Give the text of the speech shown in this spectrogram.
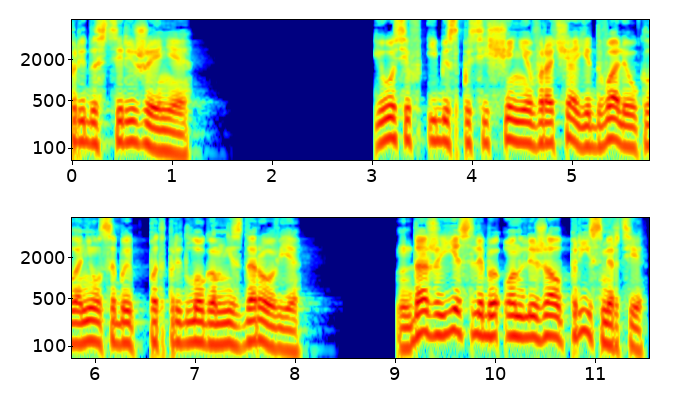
предостережение. Иосиф и без посещения врача едва ли уклонился бы под предлогом нездоровья. Даже если бы он лежал при смерти,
